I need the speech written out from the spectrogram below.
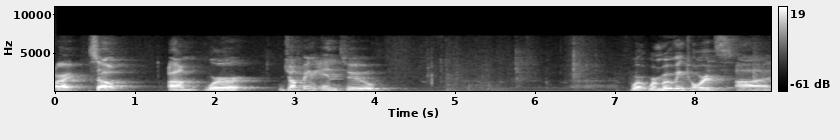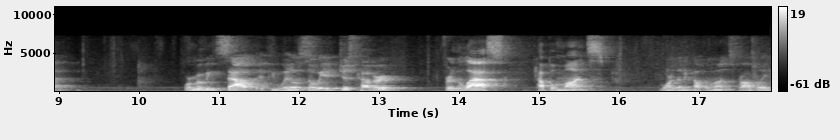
All right, so um, we're jumping into. We're, we're moving towards. Uh, we're moving south, if you will. So we had just covered for the last couple months, more than a couple months probably.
